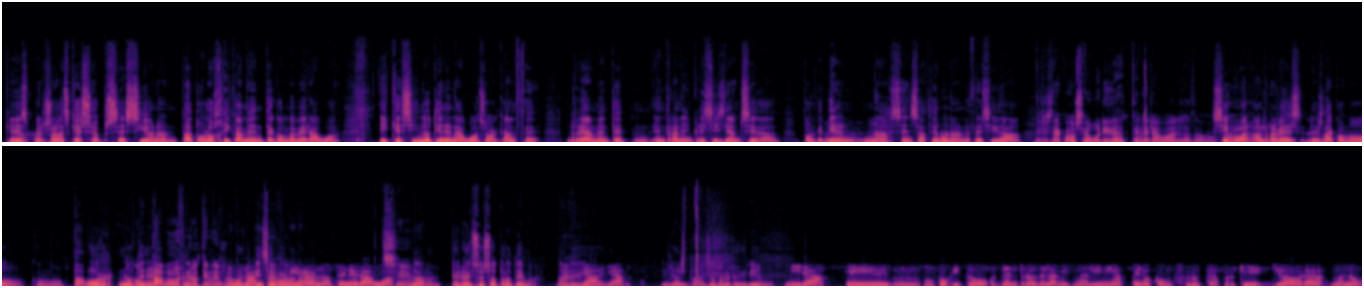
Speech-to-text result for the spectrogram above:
Que es personas que se obsesionan patológicamente con beber agua y que si no tienen agua a su alcance, realmente mm, entran en crisis de ansiedad porque tienen una sensación, una necesidad. ¿Les da como seguridad tener agua al lado? Sí, o al, revés, les da como, como pavor no tener pavor agua. no tenerlo. Porque piensan que van a no tener agua. Claro, pero eso es otro tema. ¿vale? Ya, ya. Y ya está, eso es lo que te diría. Mira, eh, mm, un poquito dentro de la misma línea, pero con fruta, porque yo ahora, bueno,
